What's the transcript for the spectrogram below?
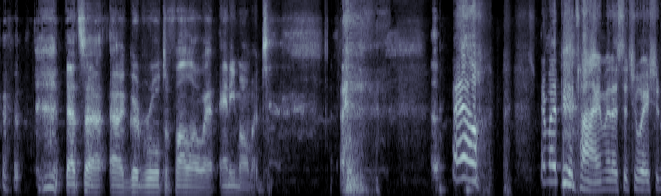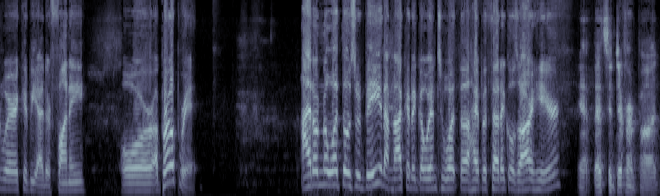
That's a, a good rule to follow at any moment. well, there might be a time in a situation where it could be either funny or appropriate. I don't know what those would be, and I'm not going to go into what the hypotheticals are here. Yeah, that's a different pod.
